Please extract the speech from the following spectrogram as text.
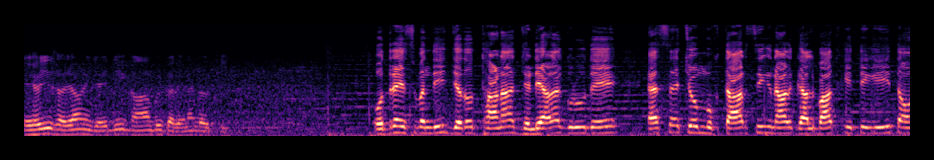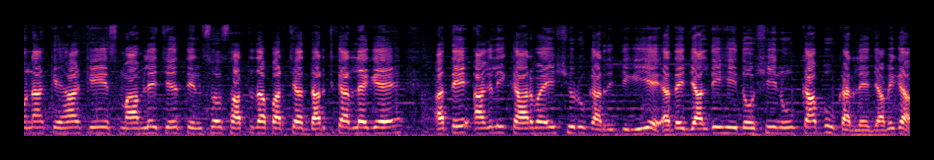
ਇਹੋ ਜਿਹੀ ਸਜ਼ਾ ਹੋਣੀ ਚਾਹੀਦੀ ਗਾਂ ਕੋਈ ਕਰੇ ਨਾ ਗਲਤੀ। ਉਧਰ ਇਸ ਸੰਬੰਧੀ ਜਦੋਂ ਥਾਣਾ ਜੰਡਿਆਲਾ ਗੁਰੂ ਦੇ ਐਸਐਚਓ ਮੁਖਤਾਰ ਸਿੰਘ ਨਾਲ ਗੱਲਬਾਤ ਕੀਤੀ ਗਈ ਤਾਂ ਉਹਨਾਂ ਕਿਹਾ ਕਿ ਇਸ ਮਾਮਲੇ 'ਚ 307 ਦਾ ਪਰਚਾ ਦਰਜ ਕਰ ਲਿਆ ਗਿਆ ਹੈ। ਅਤੇ ਅਗਲੀ ਕਾਰਵਾਈ ਸ਼ੁਰੂ ਕਰ ਦਿੱਤੀ ਗਈ ਹੈ ਅਤੇ ਜਲਦੀ ਹੀ ਦੋਸ਼ੀ ਨੂੰ ਕਾਬੂ ਕਰ ਲਿਆ ਜਾਵੇਗਾ।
